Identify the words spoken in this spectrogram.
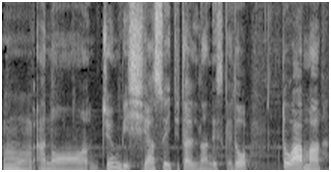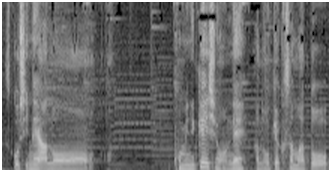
うん、あの準備しやすいって言ったらあれなんですけどとはまあ少しねあのコミュニケーションをねあのお客様と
